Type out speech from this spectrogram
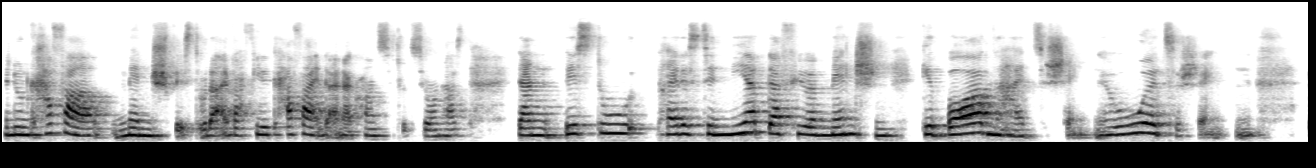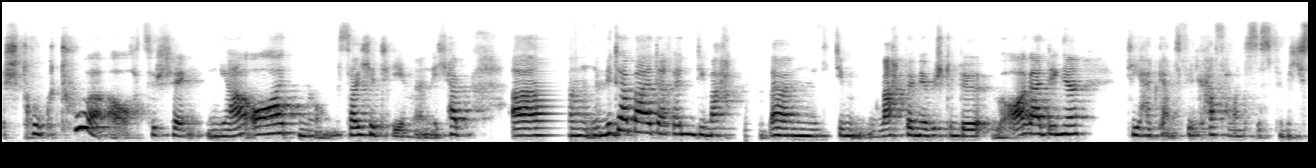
wenn du ein Kaffermensch bist oder einfach viel Kaffer in deiner Konstitution hast, dann bist du prädestiniert dafür, Menschen Geborgenheit zu schenken, Ruhe zu schenken, Struktur auch zu schenken, ja, Ordnung, solche Themen. Ich habe ähm, eine Mitarbeiterin, die macht, ähm, die macht bei mir bestimmte Orga-Dinge die hat ganz viel Kaffee und das ist für mich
